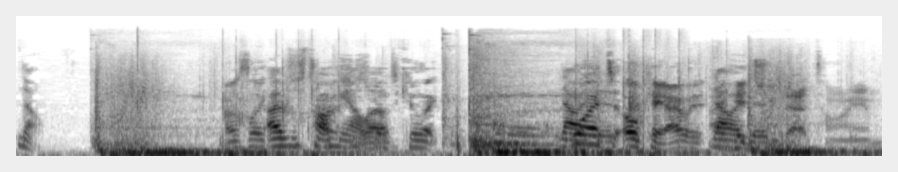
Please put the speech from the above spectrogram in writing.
No. I was like, I was just talking I was out just loud. About to kill that. Now I what? did. Okay, I, w- Now I I hit did. you that time.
